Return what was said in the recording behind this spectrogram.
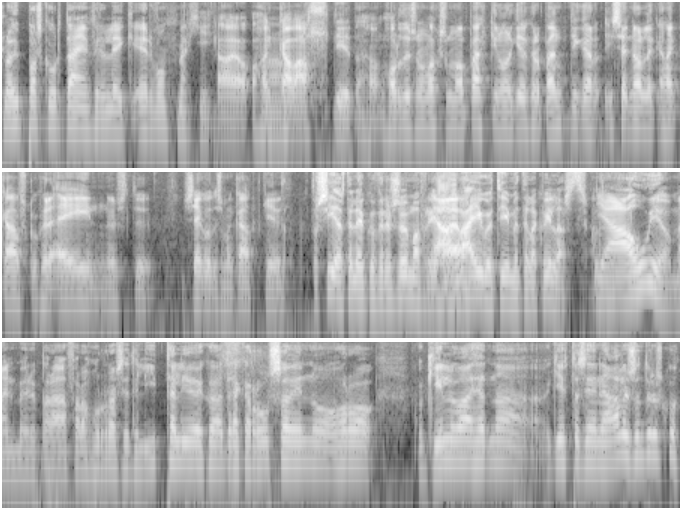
hlaupa skór daginn fyrir leik er vondmerki og hann Já. gaf allt í þetta. Hann horfði svona nokksum á bekkinu og var að gefa eitthvað bendingar í setni áleik en hann gaf sko hverju einu sekundu sem hann gaf gefið. Þetta var síðasti leiku fyrir sumafrí það er nægu tími til að kvílast sko. Já, já, menn að að að og Gilva hérna, gifta sig henni Alessandru sko,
